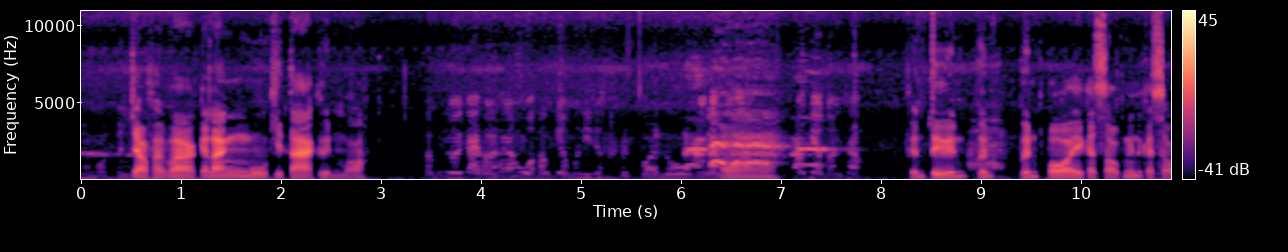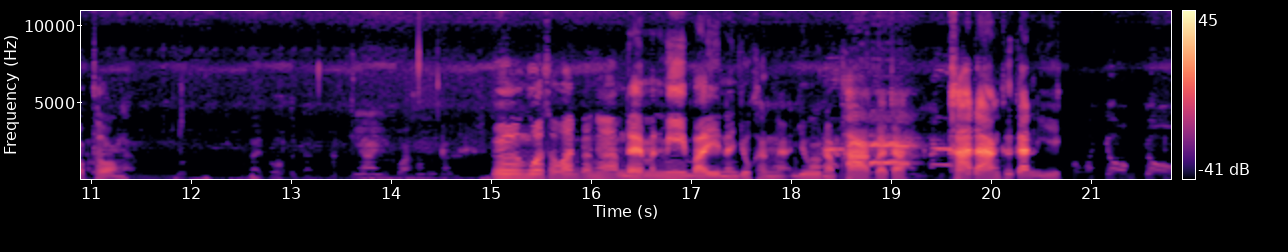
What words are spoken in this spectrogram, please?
ยังบ่ตื่นเจ้าพัดว่ากำลังงูขีต้าขึ้นบ่คอยไปอยู่ใกล้คอยให้หัวเขาเกี่ยวมือนี้เด้อเป็นปล่อยลูกอ๋อเขาเกี่ยวตอนเช้าเพิ่นตื่นเพิ่นเพิ่นปล่อยกระสอบเงินกระสอบทอง ไปพบกันหักง่ายกว่าเขาคือกัน เอองัวสวรรค์ก็งามได้มันมีใบน่ะอยู่ข้างหน้าอยู่หน้าผากแล้วก็ขาด่างคือกันอีกบอกว่าจองจอง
